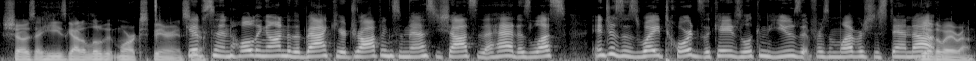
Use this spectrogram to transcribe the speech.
Shows that he's got a little bit more experience here. Gibson holding on to the back here, dropping some nasty shots to the head as Lutz inches his way towards the cage, looking to use it for some leverage to stand up. The other way around.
